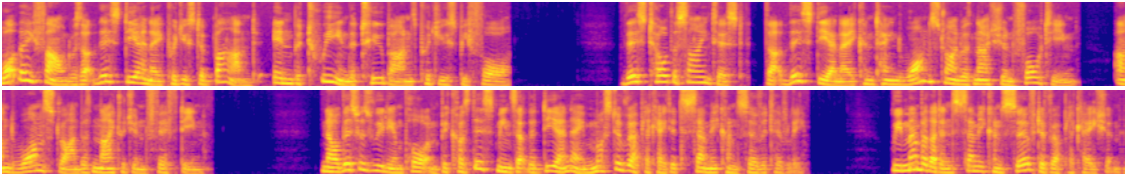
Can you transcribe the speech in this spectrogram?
What they found was that this DNA produced a band in between the two bands produced before. This told the scientist that this DNA contained one strand with nitrogen-14 and one strand with nitrogen-15. Now this was really important because this means that the DNA must have replicated semi-conservatively. Remember that in semi-conservative replication,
